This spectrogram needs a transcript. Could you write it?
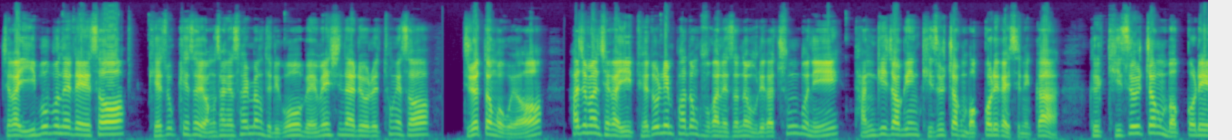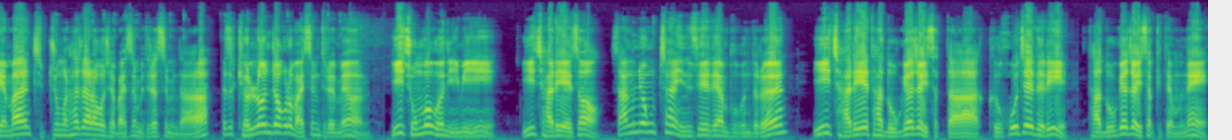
제가 이 부분에 대해서 계속해서 영상에 설명드리고 매매 시나리오를 통해서 드렸던 거고요. 하지만 제가 이 되돌림 파동 구간에서는 우리가 충분히 단기적인 기술적 먹거리가 있으니까 그 기술적 먹거리에만 집중을 하자라고 제가 말씀을 드렸습니다. 그래서 결론적으로 말씀드리면 이 종목은 이미 이 자리에서 쌍용차 인수에 대한 부분들은 이 자리에 다 녹여져 있었다. 그 호재들이 다 녹여져 있었기 때문에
